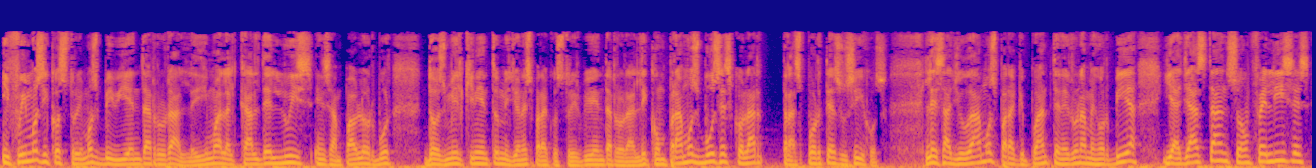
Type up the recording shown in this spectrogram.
Y fuimos y construimos vivienda rural. Le dijimos al alcalde Luis en San Pablo Orbur 2.500 millones para construir vivienda rural. Le compramos bus escolar, transporte a sus hijos. Les ayudamos para que puedan tener una mejor vida y allá están, son felices.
